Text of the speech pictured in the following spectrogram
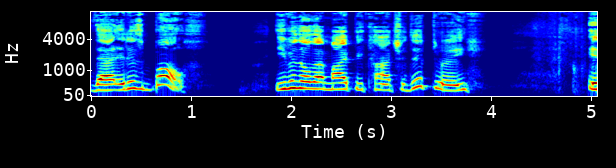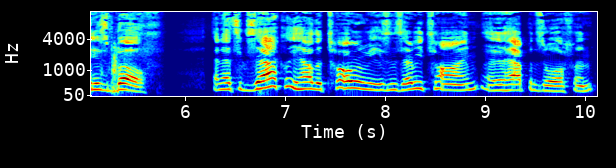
that it is both. Even though that might be contradictory, it is both. And that's exactly how the Torah reasons every time, and it happens often,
